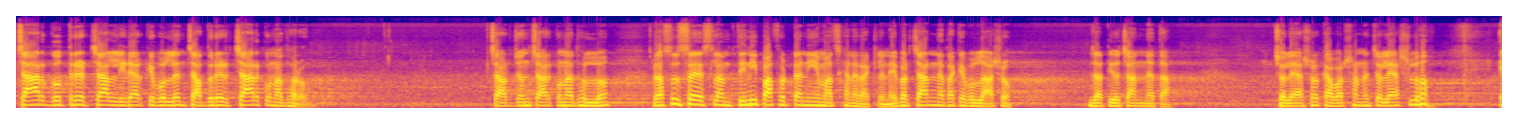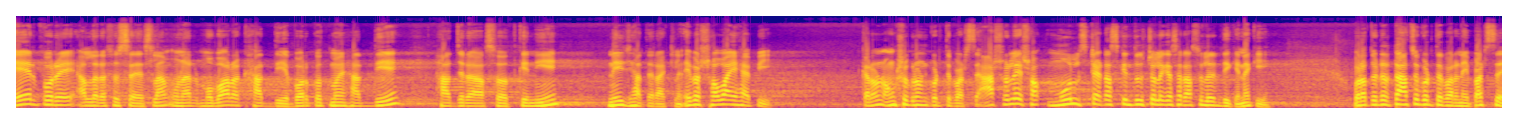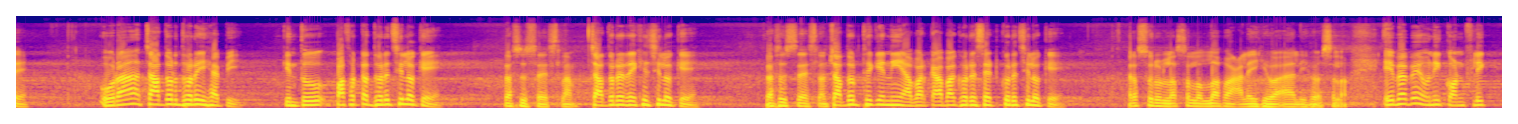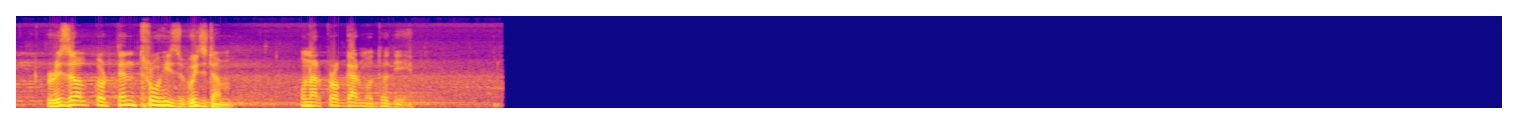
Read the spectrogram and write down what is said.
চার গোত্রের চার লিডারকে বললেন, চাদরের চার কোনা ধরো। চারজন চার কোনা ধরলো। রাসুল সাহা ইসলাম তিনি পাথরটা নিয়ে মাঝখানে রাখলেন। এবার চার নেতাকে বলল, আসো, জাতীয় চার নেতা, চলে আসো, কাবার সামনে চলে আসলো। এরপরে আল্লাহ রাসুল সাহা ইসলাম ওনার মোবারক হাত দিয়ে, বরকতময় হাত দিয়ে হাজরা আসাদকে নিয়ে নিজ হাতে রাখলেন। এবার সবাই হ্যাপি কারণ অংশগ্রহণ করতে পারছে। আসলে সব- মূল স্ট্যাটাস কিন্তু চলে গেছে রাসুলের দিকে, নাকি? ওরা তো এটা টাচও করতে পারে নাই, পারছে? ওরা চাদর ধরেই হ্যাপি কিন্তু পাথরটা ধরেছিল কে? রাসুসাহ ইসলাম চাদরে রেখেছিল কে? রাসুসাহ ইসলাম চাদর থেকে নিয়ে আবার কাবা ঘরে সেট করেছিল কে? রাসুল্লাহ সাল্লাহ আলহি আলহি আসাল্লাম এভাবে উনি কনফ্লিক্ট রিজলভ করতেন থ্রু হিজ উইজডম ওনার প্রজ্ঞার মধ্য দিয়ে।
